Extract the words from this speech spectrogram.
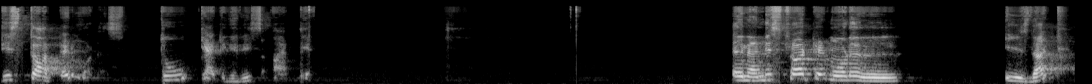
distorted models two categories are there an undistorted model is that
